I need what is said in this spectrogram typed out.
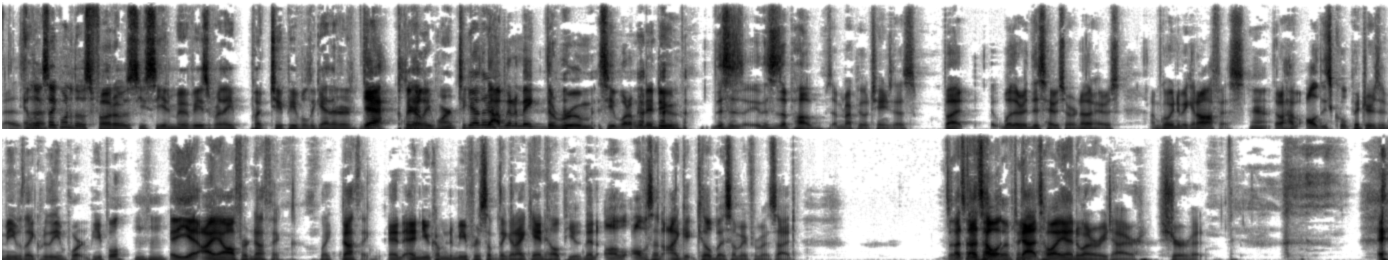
Is, It looks uh, like one of those photos you see in movies where they put two people together. that Yeah, clearly weren't together. I'm gonna make the room. See what I'm gonna do. This is this is a pub. So I'm not gonna be able to change this. But whether this house or another house, I'm going to make an office. Yeah. That'll have all these cool pictures of me with like really important people. Mm-hmm. And yet I offer nothing, like nothing. And and you come to me for something, and I can't help you. And then all, all of a sudden, I get killed by somebody from outside. That That's, sounds that's how uplifting. that's how I end when I retire. Sure of it. and,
